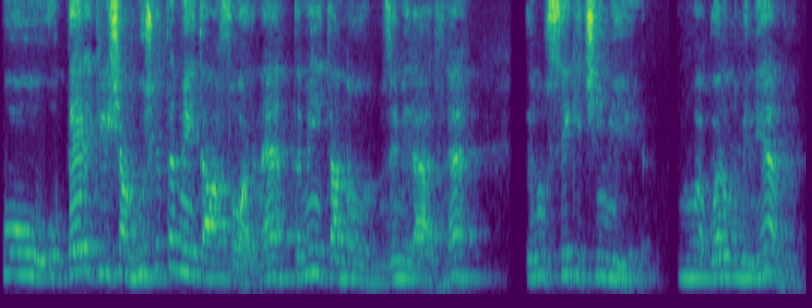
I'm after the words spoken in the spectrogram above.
O, o Pericles Chamusca também está lá fora, né? Também está no, nos Emirados, né? Eu não sei que time agora eu não me lembro.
